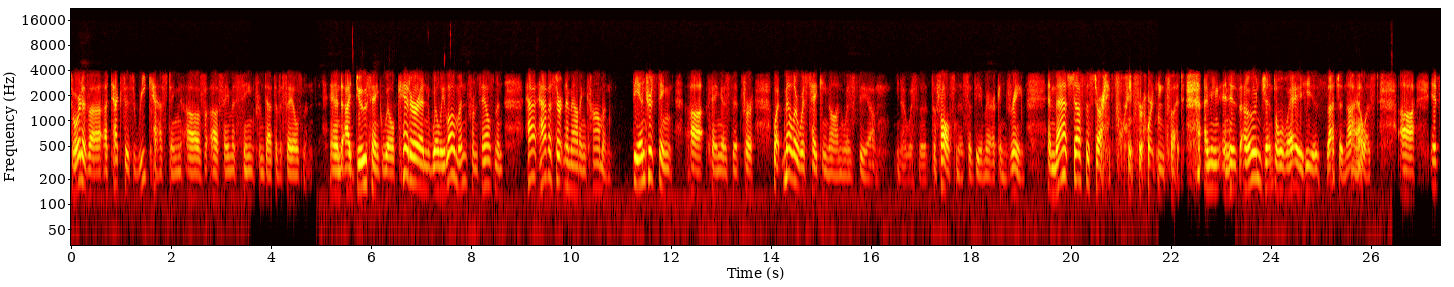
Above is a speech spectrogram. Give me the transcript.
sort of a, a Texas recasting of a famous scene from Death of a Salesman. And I do think Will Kidder and Willy Loman from Salesman ha- have a certain amount in common. The interesting uh, thing is that for what Miller was taking on was the um, you know, was the, the falseness of the American dream. And that's just the starting point for Horton Foote. I mean, in his own gentle way, he is such a nihilist. Uh, it's,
